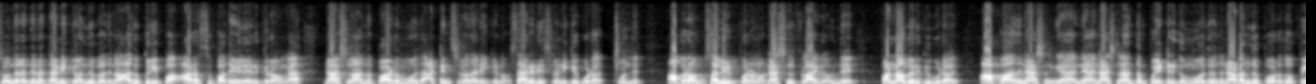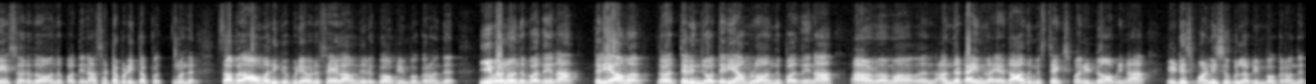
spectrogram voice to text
சுதந்திர தினத்தன்னைக்கு வந்து பார்த்தீங்கன்னா அது குறிப்பாக அரசு பதவியில் இருக்கிறவங்க நேஷனல் அந்த பாடும்போது அட்டென்ஷன்ல தான் நிற்கணும் சானிடைஸ்ல நிற்க கூடாது வந்து அப்புறம் சல்யூட் பண்ணணும். நேஷனல் ஃபிளாக் வந்து பண்ணாம இருக்க கூடாது அப்ப அந்த நேஷனல் நேஷனல் ஆந்தம் போயிட்டு இருக்கும் போது வந்து நடந்து போறதோ பேசுறதோ வந்து பாத்தீங்கன்னா சட்டப்படி தப்பு. வந்து ஸோ அப்போ அவமதிக்கக்கூடிய ஒரு செயலா வந்து இருக்கும் அப்படின்னு பார்க்குறோம் வந்து ஈவன் வந்து பாத்தீங்கன்னா தெரியாம தெரிஞ்சோ தெரியாமலோ வந்து பாத்தீங்கன்னா அந்த டைம்ல ஏதாவது மிஸ்டேக்ஸ் பண்ணிட்டோம் அப்படின்னா இட் இஸ் பனிஷபிள் அப்படின்னு பார்க்குறோம் வந்து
